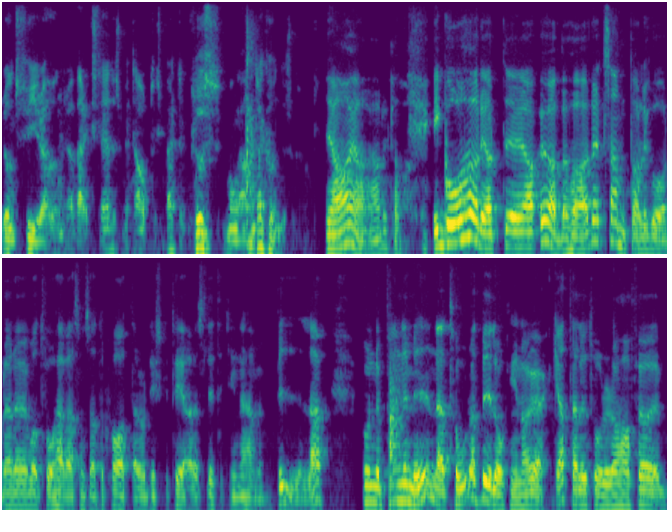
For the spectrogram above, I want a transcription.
runt 400 verkstäder som heter Autoexperten plus många andra kunder såklart. Ja, ja, ja, det är klart. Igår hörde jag att eh, jag överhörde ett samtal igår där det var två herrar som satt och pratade och diskuterades lite kring det här med bilar. Under pandemin, där, tror du att bilåkningen har ökat eller tror du det har för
